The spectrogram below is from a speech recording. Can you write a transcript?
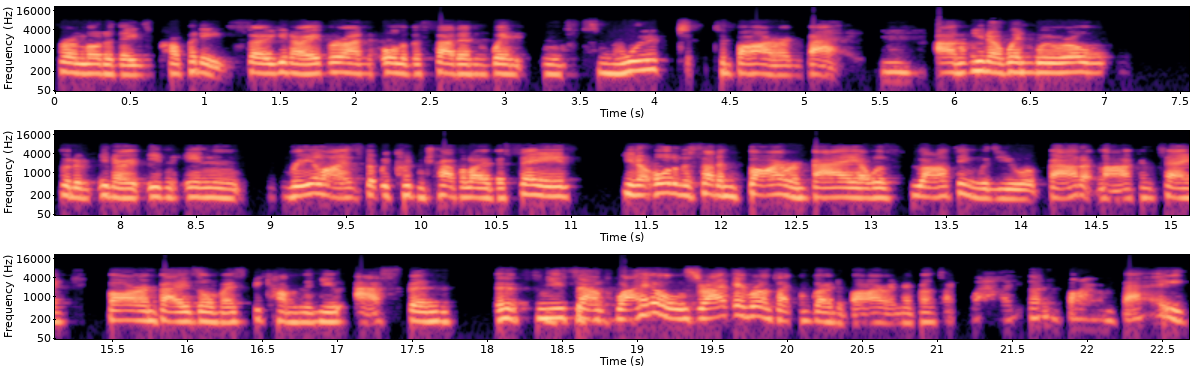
for a lot of these properties. So you know, everyone all of a sudden went and swooped to Byron Bay. Mm. Um, you know, when we were all sort of you know in in realised that we couldn't travel overseas. You know, all of a sudden Byron Bay. I was laughing with you about it, Mark, and saying Byron Bay's almost become the new Aspen of New South Wales, right? Everyone's like, I'm going to Byron. Everyone's like, wow, you're going to Byron Bay.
